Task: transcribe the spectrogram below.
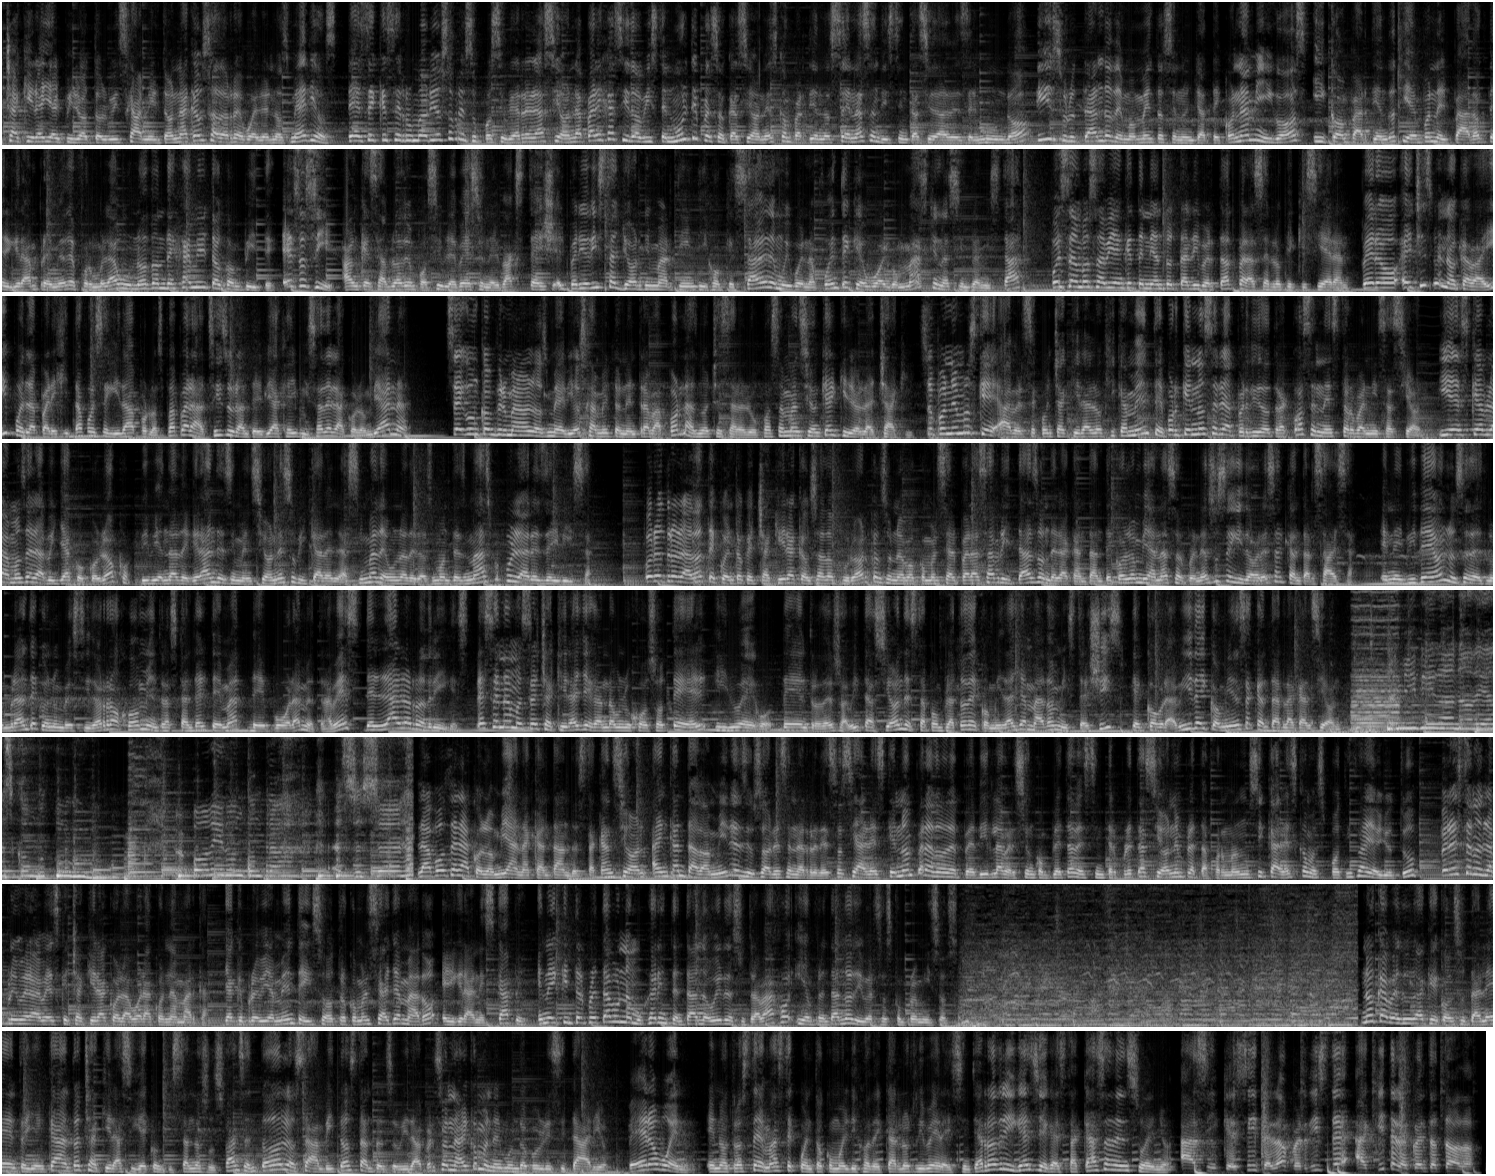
Shakira y el piloto Luis Hamilton ha causado revuelo en los medios. Desde que se rumoreó sobre su posible relación, la pareja ha sido vista en múltiples ocasiones compartiendo cenas en distintas ciudades del mundo, disfrutando de momentos en un yate con amigos y compartiendo tiempo en el paddock del Gran Premio de Fórmula 1 donde Hamilton compite. Eso sí, aunque se habló de un posible beso en el backstage, el periodista Jordi Martin dijo que sabe de muy buena fuente que hubo algo más que una simple amistad, pues ambos sabían que tenían total libertad para hacer lo que quisieran. Pero el chisme no acaba ahí, pues la parejita fue seguida por los paparazzis durante el viaje a Ibiza de la colombiana. Según confirmaron los medios, Hamilton entraba por las noches a la lujosa mansión que alquiló la Chucky. Suponemos que a verse con Shakira lógicamente, porque no se le ha perdido otra cosa en esta urbanización. Y es que hablamos de la Villa Cocoloco, vivienda de grandes dimensiones ubicada en la cima de uno de los montes más populares de Ibiza. Por otro lado, te cuento que Shakira ha causado furor con su nuevo comercial para Sabritas, donde la cantante colombiana sorprende a sus seguidores al cantar salsa. En el video luce deslumbrante con un vestido rojo mientras canta el tema Devórame otra vez de Lalo Rodríguez. La escena muestra a Shakira llegando a un lujoso hotel y luego, dentro de su habitación, destapa un plato de comida llamado Mr. Cheese que cobra vida y comienza a cantar la canción. En mi vida nadie es como tú. No he podido encontrar. La voz de la colombiana cantando esta canción ha encantado a miles de usuarios en las redes sociales que no han parado de pedir la versión completa de esta interpretación en plataformas musicales como Spotify o YouTube. Pero esta no es la primera vez que Shakira colabora con la marca, ya que previamente hizo otro comercial llamado El Gran Escape, en el que interpretaba a una mujer intentando huir de su trabajo y enfrentando diversos compromisos. No cabe duda que con su talento y encanto, Shakira sigue conquistando a sus fans en todos los ámbitos, tanto en su vida personal como en el mundo publicitario. Pero bueno, en otros temas te cuento como el hijo de Carlos Rivera y Cintia Rodríguez llega a esta casa de ensueño. Así que si te lo perdiste, aquí te lo cuento todo.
